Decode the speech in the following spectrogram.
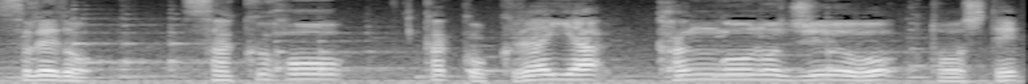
それど作法かっこ位や官号の授与を通して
